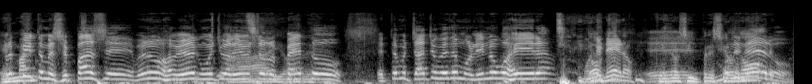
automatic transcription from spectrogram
el man- Repítame ese pase. Bueno, Javier, con mucho cariño y mucho respeto. Este muchacho que es de Molino Guajira. Molinero. Que nos Eh, impresionó, Molinero.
